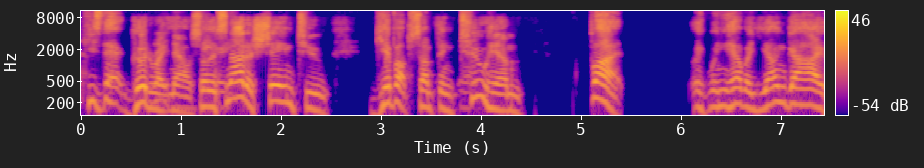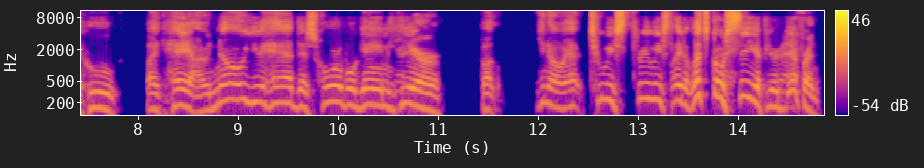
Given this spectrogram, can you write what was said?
Yeah. He's that good right He's now, so it's not a shame to give up something Yeah. to him, but like when you have a young guy who like, hey, I know you had this horrible game here, but you know, two weeks, three weeks later, let's go Right, see if you're right. different.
